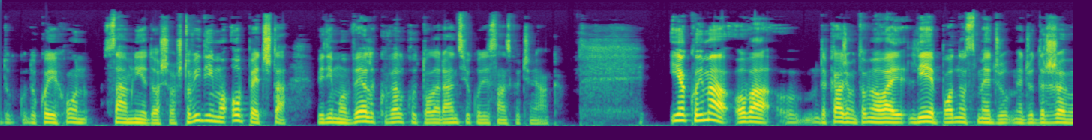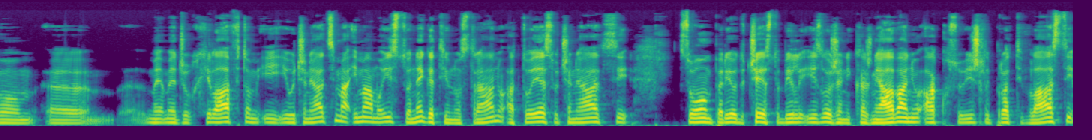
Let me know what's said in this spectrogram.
do, do kojih on sam nije došao. Što vidimo opet šta? Vidimo veliku, veliku toleranciju kod islamskih učenjaka. Iako ima ova, da kažemo tome, ovaj lijep odnos među, među državom, e, među hilafetom i, i učenjacima, imamo isto negativnu stranu, a to je učenjaci su u ovom periodu često bili izloženi kažnjavanju ako su išli protiv vlasti,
